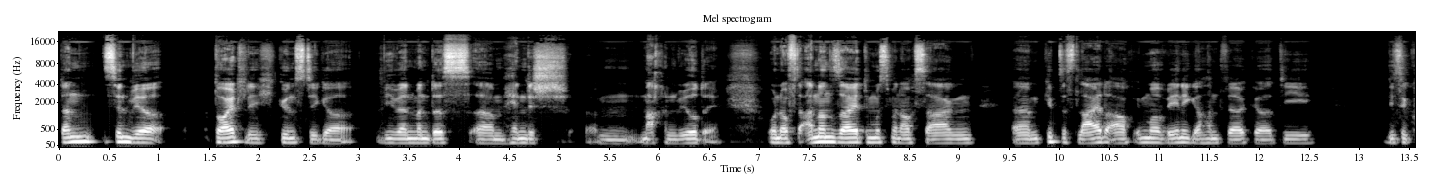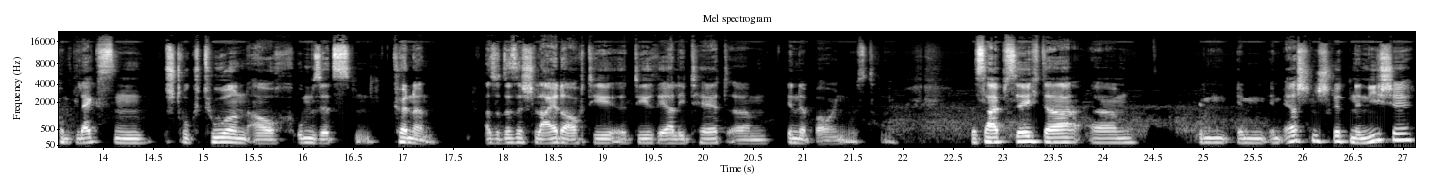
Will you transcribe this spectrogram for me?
dann sind wir deutlich günstiger, wie wenn man das ähm, händisch ähm, machen würde. Und auf der anderen Seite muss man auch sagen, ähm, gibt es leider auch immer weniger Handwerker, die diese komplexen Strukturen auch umsetzen können. Also das ist leider auch die, die Realität ähm, in der Bauindustrie. Deshalb sehe ich da ähm, im, im, im ersten Schritt eine Nische,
